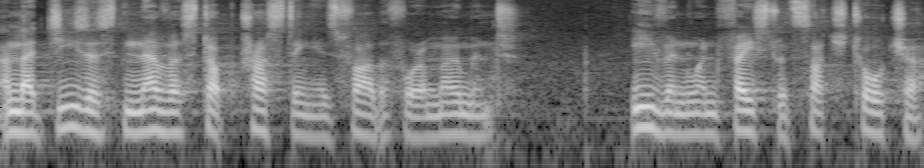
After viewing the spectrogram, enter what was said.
and that Jesus never stopped trusting his Father for a moment, even when faced with such torture.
